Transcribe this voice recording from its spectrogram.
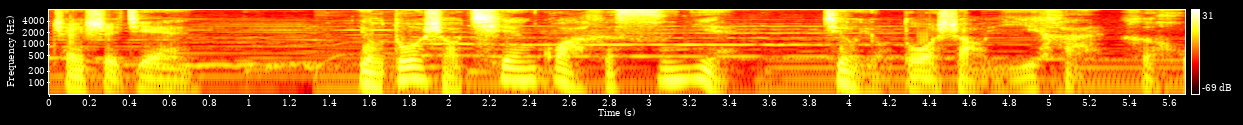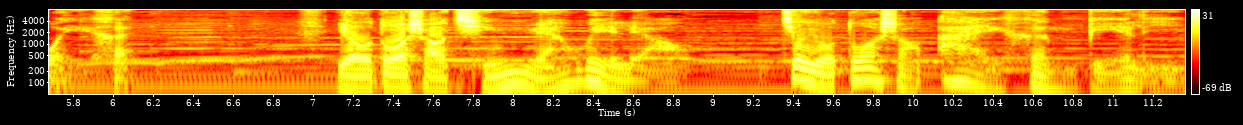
尘世间，有多少牵挂和思念，就有多少遗憾和悔恨；有多少情缘未了。就有多少爱恨别离。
